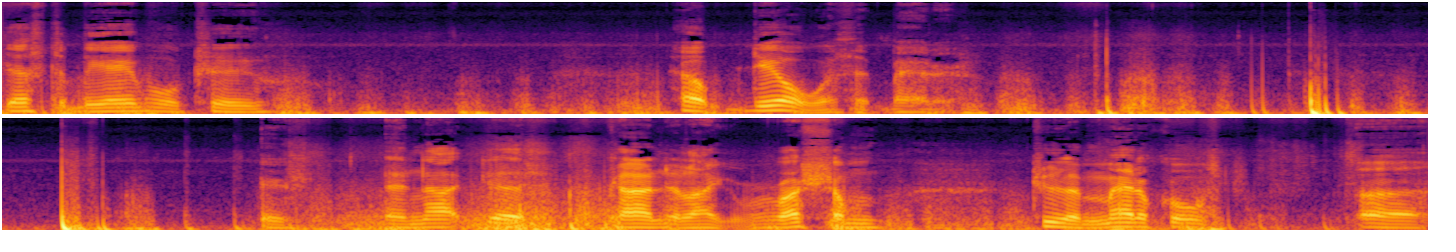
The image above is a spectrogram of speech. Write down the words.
just to be able to help deal with it better. It's, and not just kind of like rush them to the medical uh,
